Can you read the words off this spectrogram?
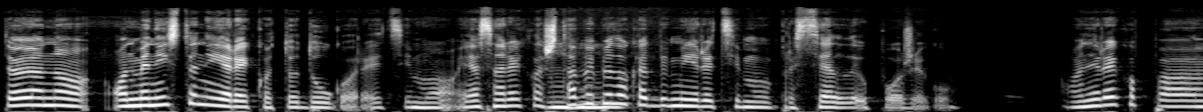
to je ono, on meni isto nije rekao to dugo, recimo. Ja sam rekla, šta bi mhm. bilo kad bi mi, recimo, preselili u Požegu? On je rekao, pa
